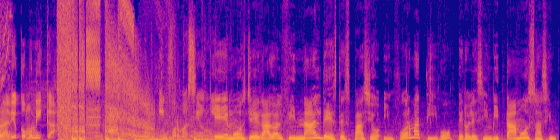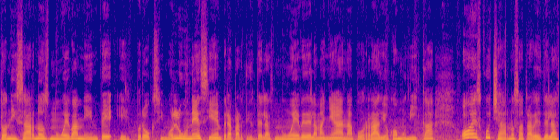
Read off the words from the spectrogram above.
Radio Comunica. Información. Hemos llegado al final de este espacio informativo, pero les invitamos a sintonizarnos nuevamente el próximo lunes, siempre a partir de las 9 de la mañana por Radio Comunica, o a escucharnos a través de las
